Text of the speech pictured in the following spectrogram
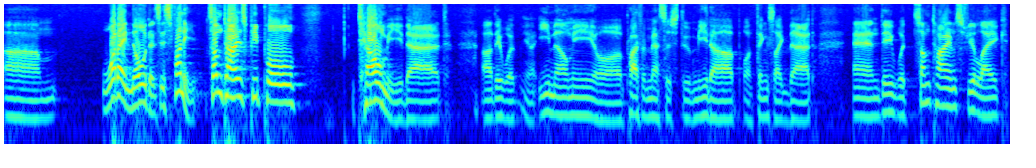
um, what I notice is funny. Sometimes people tell me that uh, they would you know, email me or private message to meet up or things like that, and they would sometimes feel like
